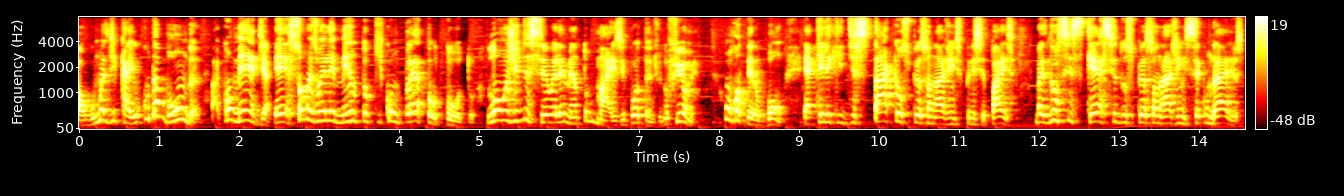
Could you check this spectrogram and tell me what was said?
algumas de cair o cu da bunda. A comédia é só mais um elemento que completa o todo, longe de ser o elemento mais importante do filme. Um roteiro bom é aquele que destaca os personagens principais, mas não se esquece dos personagens secundários,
